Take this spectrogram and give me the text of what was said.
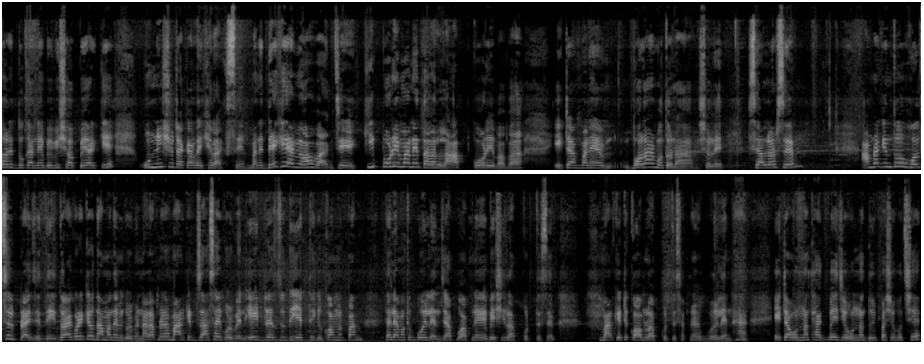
দরের দোকানে বেবি শপে আর কি উনিশশো টাকা লিখে রাখছে। মানে দেখে আমি অবাক যে কি পরিমাণে তারা লাভ করে বাবা। এটা মানে বলার মতো না আসলে। সালোয়ার সেম আমরা কিন্তু হোলসেল প্রাইসে দিই। দয়া করে কেউ দামাদামি করবেন আর আপনারা মার্কেট যাচাই করবেন। এই ড্রেস যদি এর থেকে কমে পান, তাহলে আমাকে বললেন যে, আপু, আপনি বেশি লাভ করতেছেন। মার্কেটে কম লাভ করতেছে। আপনারা বললেন হ্যাঁ এটা অন্য থাকবে, যে অন্য দুই পাশে হচ্ছে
